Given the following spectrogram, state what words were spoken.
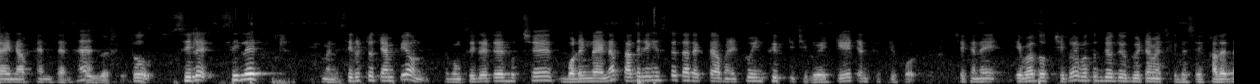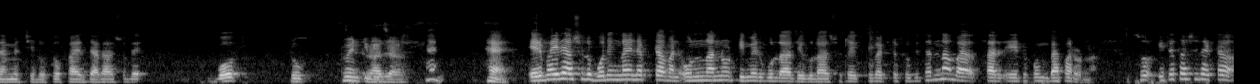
লাইন আপ হ্যান ত্যান হ্যাঁ? তো সিলেট সিলেট মানে সিলেট তো চ্যাম্পিয়ন এবং সিলেটের হচ্ছে বোলিং লাইন আপ তাদের এগেনস্টে তার একটা মানে টুইন ফিফটি ছিল eighty eight and fifty four সেখানে এবাদত ছিল এবাদত যদিও দুইটা ম্যাচ খেলেছে খালেদ আহমেদ ছিল তোফায়ের যারা আসলে বোথ টু টোয়েন্টি রাজা। হ্যাঁ এর বাইরে আসলে বোলিং লাইন আপটা মানে অন্যান্য টিমেরগুলা যেগুলো আসলে খুব একটা সুবিধার না বা তার এরকম ব্যাপারও না। সো এটা তো আসলে একটা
